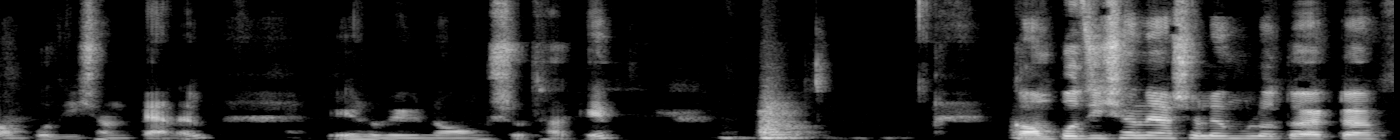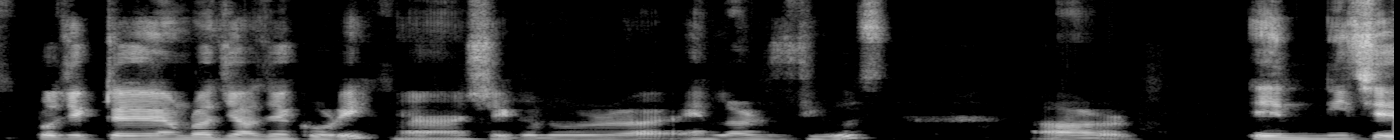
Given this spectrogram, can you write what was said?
কম্পোজিশন প্যানেল এর বিভিন্ন অংশ থাকে। কম্পোজিশনে আসলে মূলত একটা প্রজেক্টে আমরা যা যা করি সেগুলোর এনলার্জ ভিউজ আর এর নিচে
